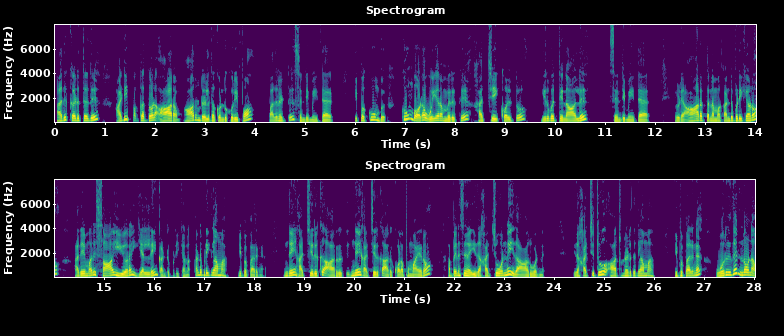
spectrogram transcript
அதுக்கு அடுத்தது அடிப்பக்கத்தோட ஆரம் ஆறுன்ற எழுத்தை கொண்டு குறிப்போம். பதினெட்டு சென்டிமீட்டர் இப்போ கூம்பு. கூம்போட உயரம் இருக்கு. ஹச் ஈக்குவல் டு இருபத்தி நாலு சென்டிமீட்டர் இதோடைய ஆரத்தை நம்ம கண்டுபிடிக்கணும். அதே மாதிரி சாய் உயரம் எல்லையும் கண்டுபிடிக்கணும். கண்டுபிடிக்கலாமா? இப்போ பாருங்கள் இங்கேயும் ஹச் இருக்குது ஆறு இருக்குது இங்கேயும் ஹச் இருக்குது ஆறு குழப்பமாயிரும். அப்போ என்ன செய்யணும்? இதை ஹச் ஒன்று இதை ஆறு ஒன்று இதை ஹச் டூ ஆர் டூன்னு எடுத்துக்கலாமா? இப்போ பாருங்க. ஒரு இதை இன்னொன்று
